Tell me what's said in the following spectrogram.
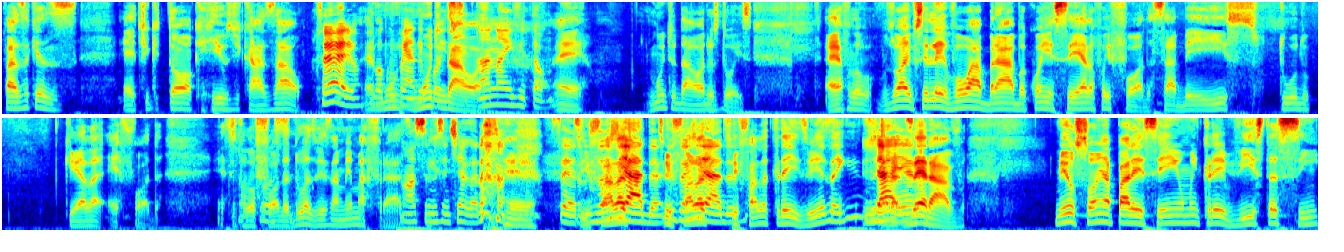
Faz aqueles é, TikTok, rios de casal. Sério? É Vou acompanhar muito depois. da hora. Ana e Vitão. É, muito da hora os dois. Aí ela falou, Zói, você levou a braba, conhecer ela foi foda. Saber isso, tudo, que ela é foda. É, você Só falou foda duas vezes na mesma frase. Nossa, eu me senti agora. É, Sério, se lisonjeada. se fala, se fala três vezes, aí Já zera- era. zerava. Meu sonho é aparecer em uma entrevista assim,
